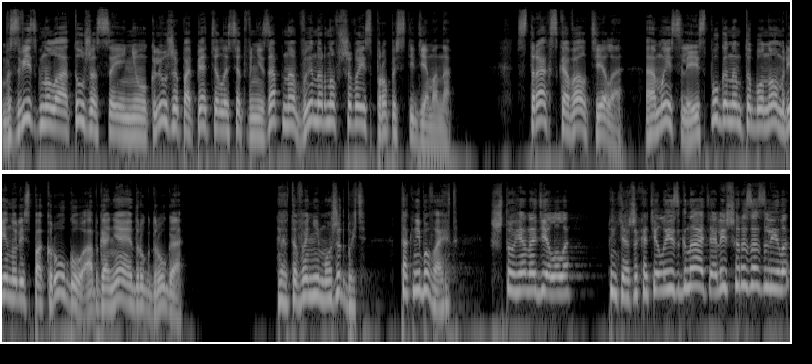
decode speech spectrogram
взвизгнула от ужаса и неуклюже попятилась от внезапно вынырнувшего из пропасти демона. Страх сковал тело, а мысли испуганным табуном ринулись по кругу, обгоняя друг друга. «Этого не может быть! Так не бывает! Что я наделала?» Я же хотела изгнать, а лишь разозлила.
